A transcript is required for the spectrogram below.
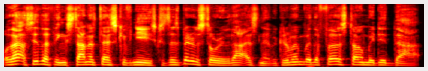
Well, that's the other thing, Standards Desk of News, because there's a bit of a story with that, isn't it? Because remember the first time we did that,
